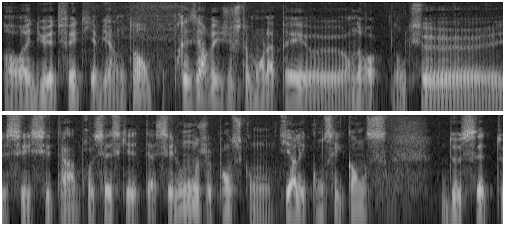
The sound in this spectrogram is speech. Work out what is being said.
aurait dû être faite il y a bien longtemps pour préserver justement la paix euh, en Europe. Donc c'est un process qui est assez long. Je pense qu'on tire les conséquences de cette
